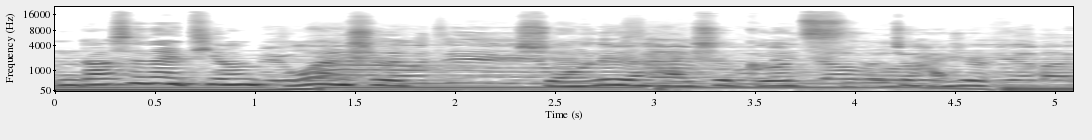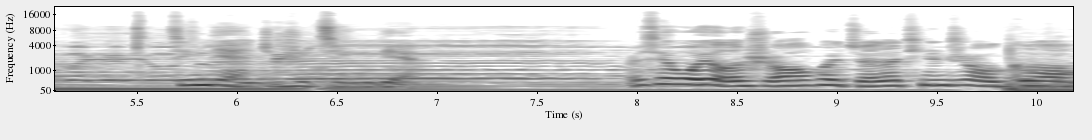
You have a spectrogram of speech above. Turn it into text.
你到现在听，不论是旋律还是歌词，就还是经典，就是经典。而且我有的时候会觉得听这首歌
